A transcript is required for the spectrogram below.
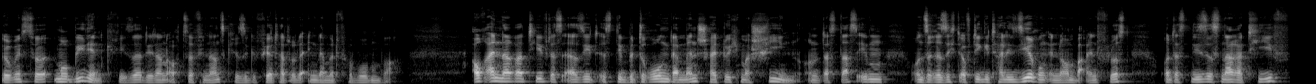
übrigens zur Immobilienkrise, die dann auch zur Finanzkrise geführt hat oder eng damit verwoben war. Auch ein Narrativ, das er sieht, ist die Bedrohung der Menschheit durch Maschinen und dass das eben unsere Sicht auf Digitalisierung enorm beeinflusst und dass dieses Narrativ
